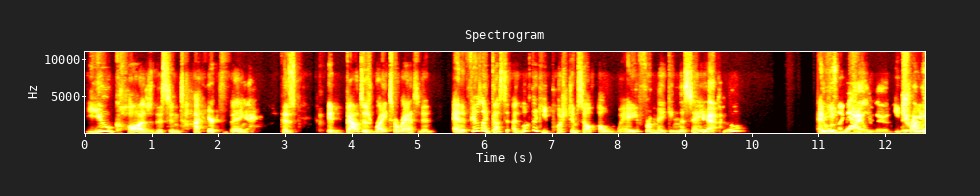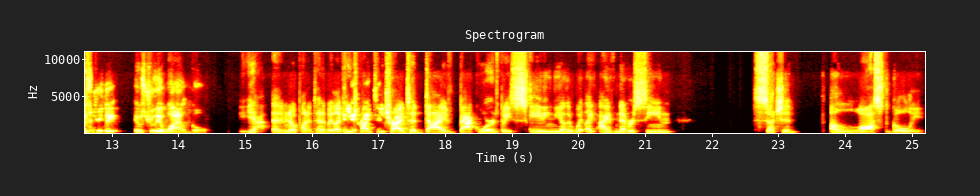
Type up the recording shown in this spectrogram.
You caused this entire thing. Because yeah it bounces right to Rantanen, and it feels like Gustin. It looked like he pushed himself away from making the save yeah. too. And it was like, wild, he, dude. He tried. It, it was to, truly. It was truly a wild goal. Yeah, uh, no pun intended, but like he tried. he tried to dive backwards, but he's skating the other way. Like I've never seen such a a lost goalie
